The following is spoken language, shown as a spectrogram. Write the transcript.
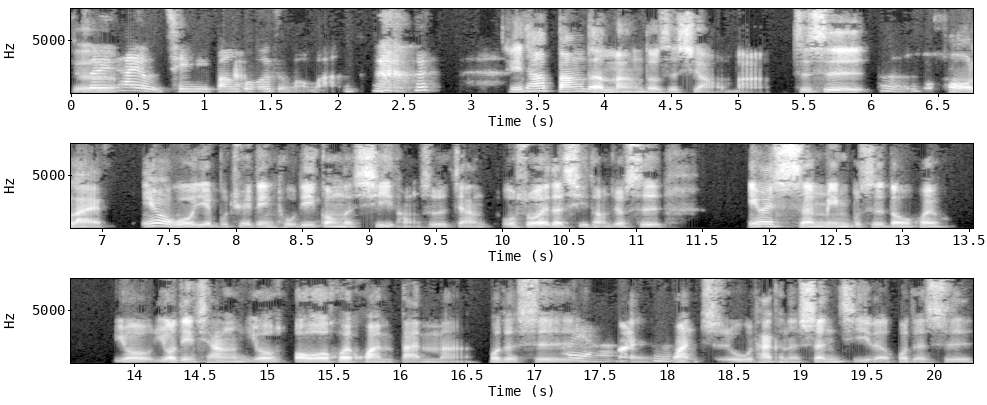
所以他有请你帮过什么忙？其实他帮的忙都是小忙，只是嗯，后来、嗯、因为我也不确定土地公的系统是不是这样。我所谓的系统，就是因为神明不是都会。有有点像有偶尔会换班嘛，或者是换换职务，他可能升级了，或者是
